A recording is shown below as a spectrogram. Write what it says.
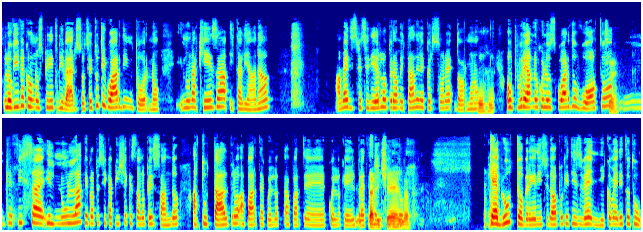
lo vive con uno spirito diverso. Se tu ti guardi intorno in una chiesa italiana, a me dispiace dirlo, però metà delle persone dormono. Uh-huh. Oppure hanno quello sguardo vuoto sì. Che fissa il nulla, che proprio si capisce che stanno pensando a tutt'altro a parte, a quello, a parte quello che il prete sta, sta dicendo. dicendo. Che è brutto perché dici dopo che ti svegli, come hai detto tu,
